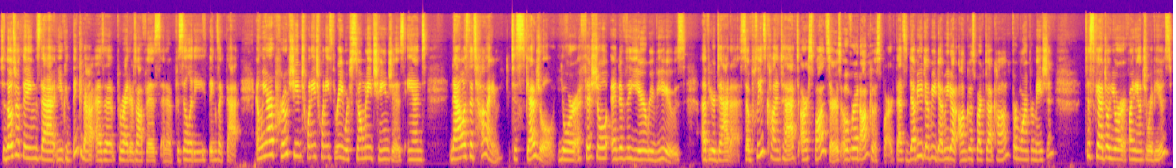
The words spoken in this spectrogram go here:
So those are things that you can think about as a provider's office and a facility, things like that. And we are approaching 2023 with so many changes and now is the time to schedule your official end of the year reviews of your data. So please contact our sponsors over at OncoSpark. That's www.oncospark.com for more information to schedule your financial reviews,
